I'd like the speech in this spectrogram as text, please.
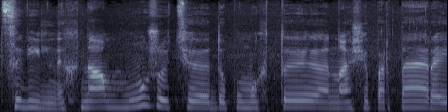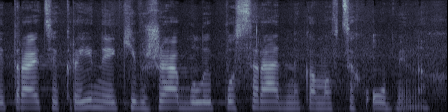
цивільних. Нам можуть е, допомогти наші партнери і треті країни, які вже були посередниками в цих обмінах.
